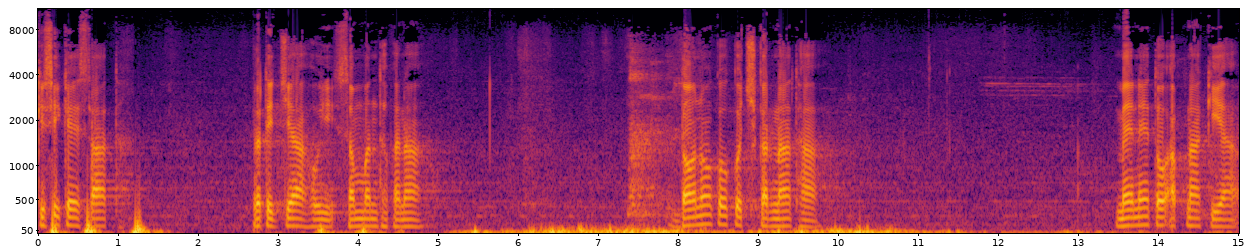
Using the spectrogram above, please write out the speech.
किसी के साथ प्रतिज्ञा हुई, संबंध बना। दोनों को कुछ करना था। मैंने तो अपना किया,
